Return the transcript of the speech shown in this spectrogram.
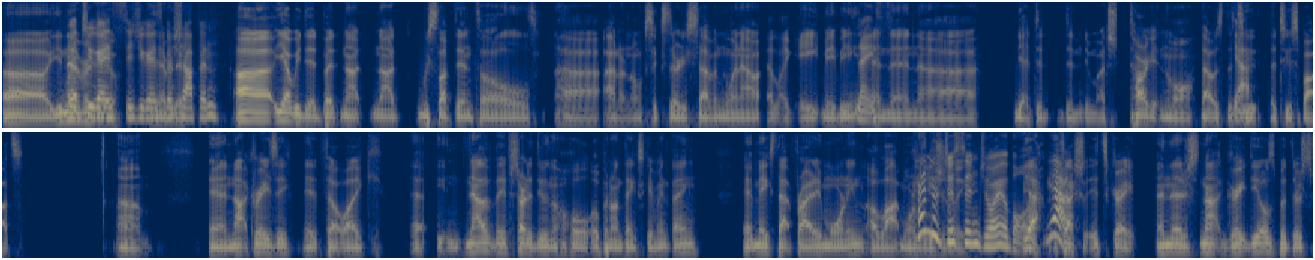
uh, you never you do. guys did you guys never go do. shopping? Uh, yeah, we did, but not not. We slept in till uh, I don't know, six thirty seven. Went out at like eight maybe, Nice. and then uh, yeah, did didn't do much. Target in the mall. That was the Yeah. two the two spots. Um, and not crazy. It felt like uh, now that they've started doing the whole open on Thanksgiving thing, it makes that Friday morning a lot more Kind of just enjoyable. Yeah, Yeah. it's actually it's great. And there's not great deals, but there's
